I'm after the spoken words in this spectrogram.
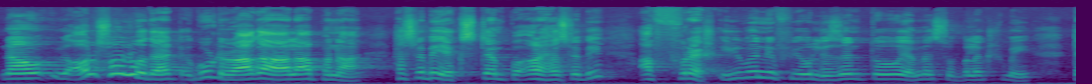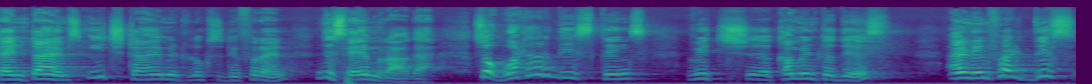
Now, we also know that a good raga alapana has to be extempore or has to be afresh. Even if you listen to M.S. Subbulakshmi 10 times, each time it looks different, the same raga. So, what are these things which uh, come into this? And in fact, this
